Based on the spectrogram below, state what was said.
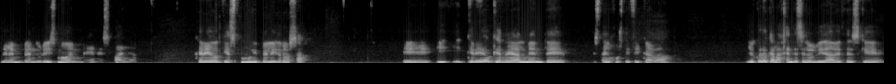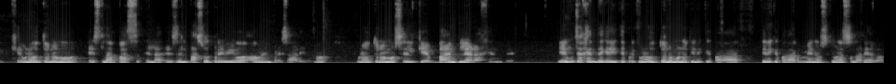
del emprendurismo en, España. Creo que es muy peligrosa eh, y, creo que realmente está injustificada yo creo que a la gente se le olvida a veces que, un autónomo es, la es el paso previo a un empresario, ¿no? Un autónomo es el que va a emplear a gente. Y hay mucha gente que dice, ¿por qué un autónomo no tiene que pagar, tiene que pagar menos que un asalariado?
